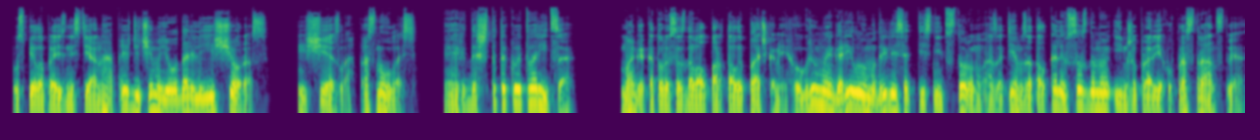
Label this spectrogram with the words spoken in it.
— успела произнести она, прежде чем ее ударили еще раз. Исчезла, проснулась. Эх, да что такое творится? Мага, который создавал порталы пачками, угрюмые гориллы умудрились оттеснить в сторону, а затем затолкали в созданную им же прореху в пространстве.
